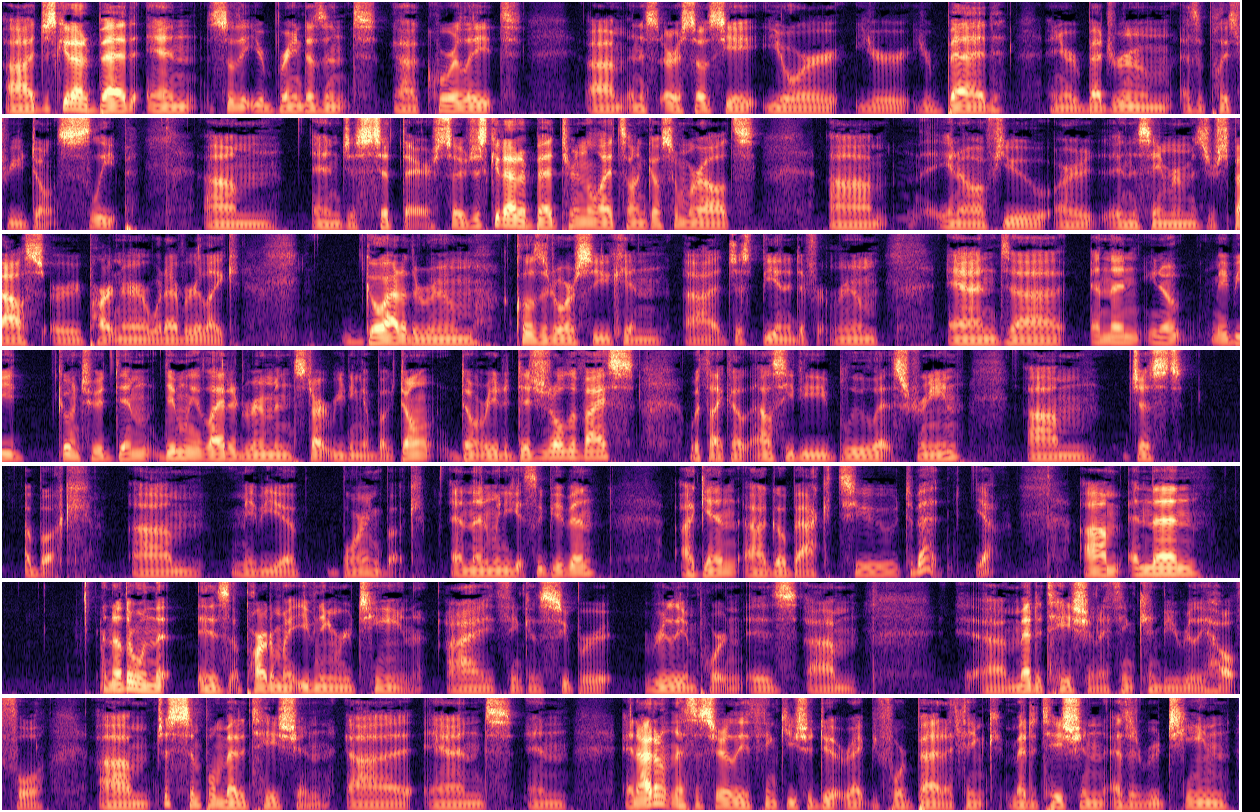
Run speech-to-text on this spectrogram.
Uh, just get out of bed, and so that your brain doesn't uh, correlate um, and or associate your your your bed and your bedroom as a place where you don't sleep, um, and just sit there. So just get out of bed, turn the lights on, go somewhere else. Um, you know, if you are in the same room as your spouse or your partner or whatever, like go out of the room, close the door so you can uh, just be in a different room, and uh, and then you know maybe go into a dim, dimly lighted room and start reading a book. Don't don't read a digital device with like a LCD blue lit screen. Um, just a book, um, maybe a boring book, and then when you get sleepy again, again uh, go back to to bed. Yeah, um, and then another one that is a part of my evening routine. I think is super really important is um, uh, meditation. I think can be really helpful. Um, just simple meditation, uh, and and and I don't necessarily think you should do it right before bed. I think meditation as a routine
